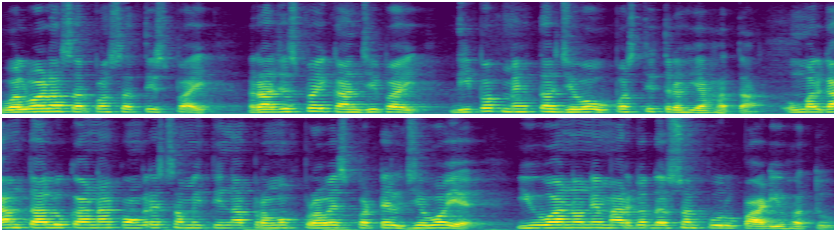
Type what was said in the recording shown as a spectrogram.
વલવાડા સરપંચ સતીશભાઈ રાજેશભાઈ કાંજીભાઈ દીપક મહેતા જેઓ ઉપસ્થિત રહ્યા હતા. ઉમરગામ તાલુકાના કોંગ્રેસ સમિતિના પ્રમુખ પ્રવેશ પટેલ જેઓએ યુવાનોને માર્ગદર્શન પૂરું પાડ્યું હતું.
